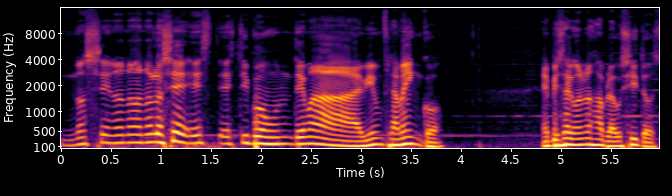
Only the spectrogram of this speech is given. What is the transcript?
No sé, no, no, no lo sé. Es, es tipo un tema bien flamenco. Empieza con unos aplausitos.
